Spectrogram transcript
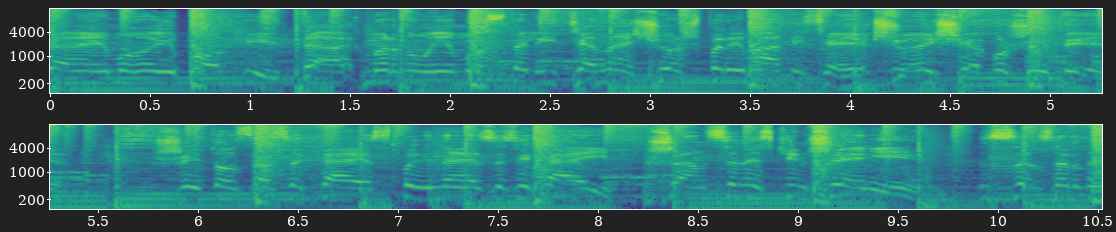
Гаємо епохи, так марнуємо століття. На що ж перейматися, якщо ще пожити? Жито засихає, спина зазіхай Шанси нескінчені, зазирни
